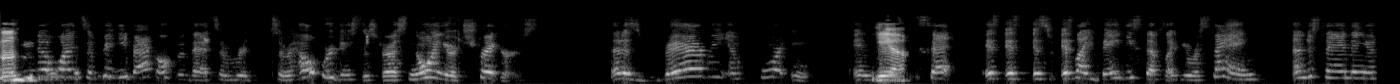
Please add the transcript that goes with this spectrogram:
mm-hmm. you know what? To piggyback off of that, to re- to help reduce the stress, knowing your triggers, that is very important. And yeah, set it's, it's it's it's like baby steps, like you were saying. Understanding your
